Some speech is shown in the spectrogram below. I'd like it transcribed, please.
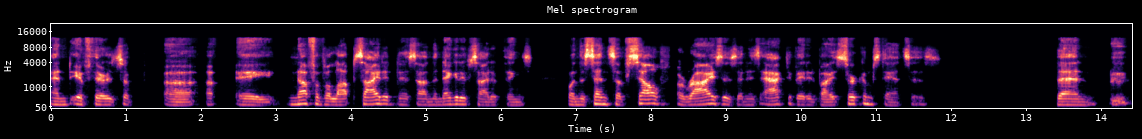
And if there's a, uh, a, a enough of a lopsidedness on the negative side of things, when the sense of self arises and is activated by circumstances, then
